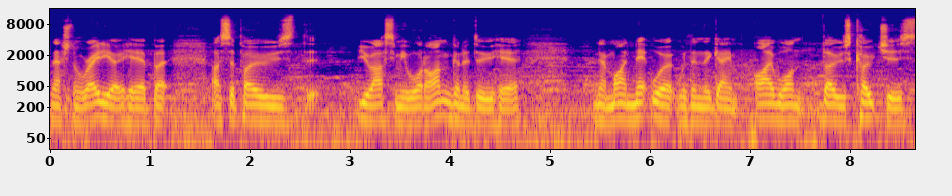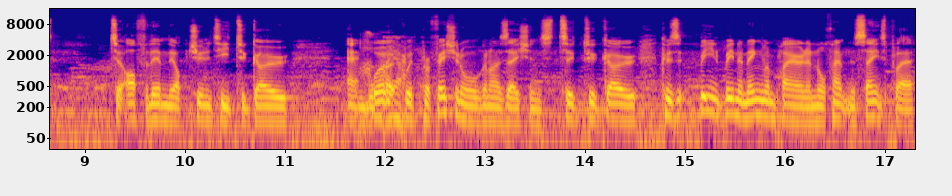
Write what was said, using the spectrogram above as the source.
national radio here. But I suppose that you asking me what I'm going to do here. You know, my network within the game. I want those coaches to offer them the opportunity to go and oh, work yeah. with professional organisations to, to go because being being an England player and a Northampton Saints player.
